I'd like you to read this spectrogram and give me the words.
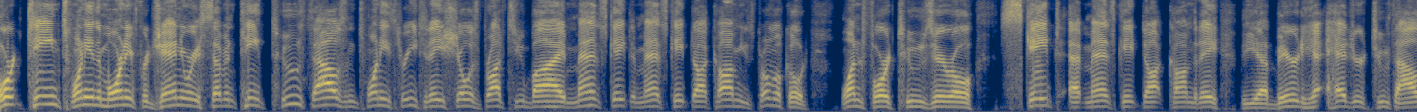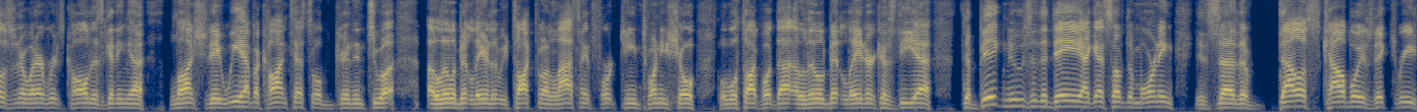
Fourteen twenty in the morning for January 17th, 2023. Today's show is brought to you by Manscaped and manscaped.com. Use promo code 1420 scaped at manscaped.com today. The uh, Beard Hedger 2000 or whatever it's called is getting uh, launched today. We have a contest we'll get into a, a little bit later that we talked about on last night's 1420 show, but we'll talk about that a little bit later because the uh, the big news of the day, I guess, of the morning is uh, the Dallas Cowboys victory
